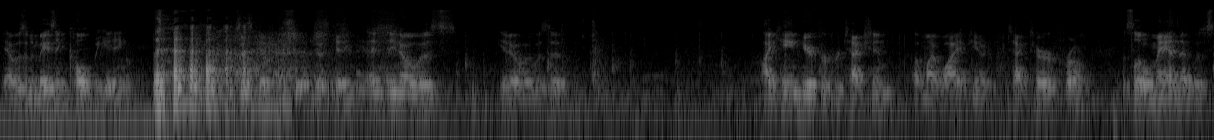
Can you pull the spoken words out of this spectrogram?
Yeah, it was an amazing cult beginning. just kidding. Just kidding. And you know, it was, you know, it was a. I came here for protection of my wife, you know, to protect her from this little man that was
